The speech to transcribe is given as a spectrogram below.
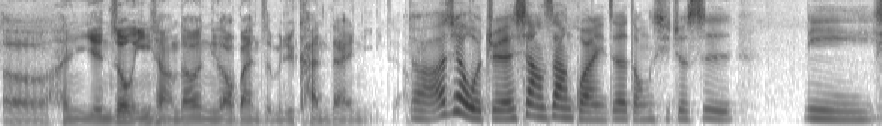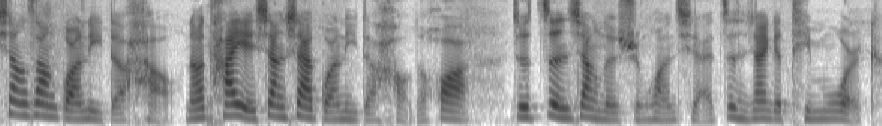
呃很严重影响到你老板怎么去看待你这样。对，而且我觉得向上管理这个东西，就是你向上管理的好，然后他也向下管理的好的话，就正向的循环起来，这很像一个 team work。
